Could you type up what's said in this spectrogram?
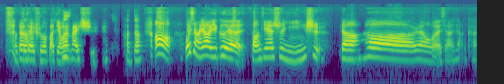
待会再说吧，点外卖去。好的哦，我想要一个房间是影音室，然后让我想想看，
